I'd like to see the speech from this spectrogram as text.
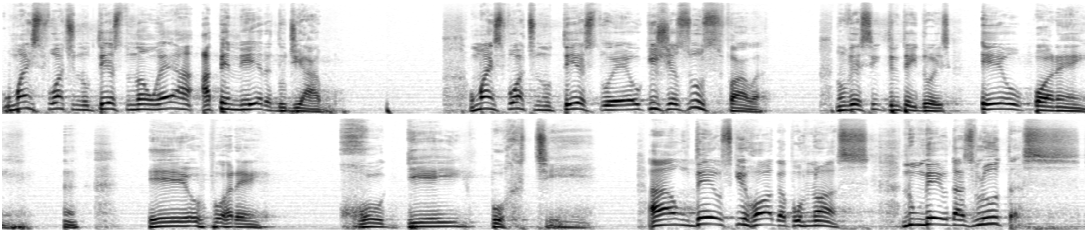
O mais forte no texto não é a, a peneira do diabo. O mais forte no texto é o que Jesus fala. No versículo 32, eu, porém, eu, porém, roguei por ti. Há um Deus que roga por nós no meio das lutas.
